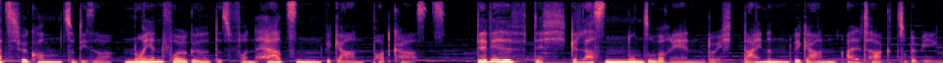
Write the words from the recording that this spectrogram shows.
Herzlich willkommen zu dieser neuen Folge des von Herzen vegan Podcasts, der dir hilft, dich gelassen und souverän durch deinen veganen Alltag zu bewegen.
